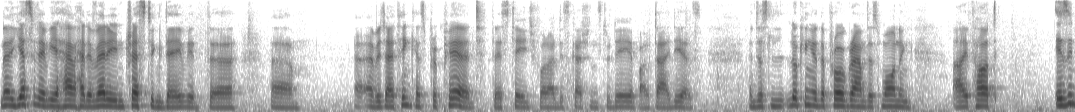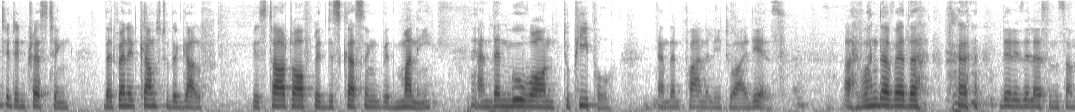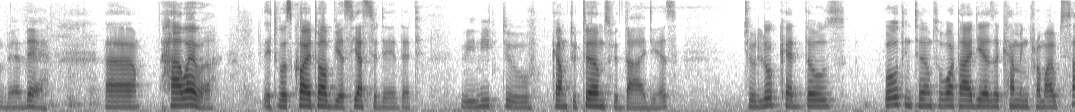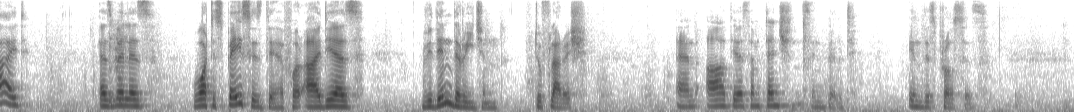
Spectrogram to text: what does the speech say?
Now, yesterday we have had a very interesting day with, uh, uh, uh, which I think has prepared the stage for our discussions today about ideas. And just looking at the program this morning, I thought, isn't it interesting that when it comes to the Gulf, we start off with discussing with money, and then move on to people, and then finally to ideas. I wonder whether there is a lesson somewhere there. Uh, however, it was quite obvious yesterday that we need to come to terms with the ideas, to look at those both in terms of what ideas are coming from outside, as well as what space is there for ideas within the region to flourish, and are there some tensions inbuilt in this process?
